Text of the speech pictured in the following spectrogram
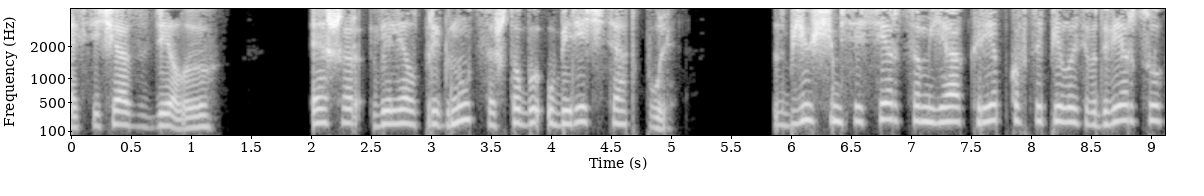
их сейчас сделаю». Эшер велел пригнуться, чтобы уберечься от пуль. С бьющимся сердцем я крепко вцепилась в дверцу,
